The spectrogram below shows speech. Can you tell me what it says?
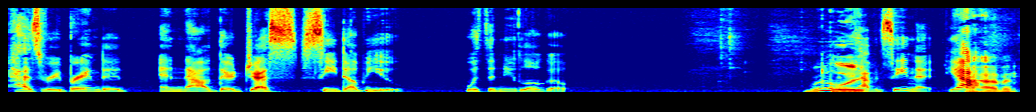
has rebranded and now they're just CW with a new logo. Really? You haven't seen it. Yeah. I haven't.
